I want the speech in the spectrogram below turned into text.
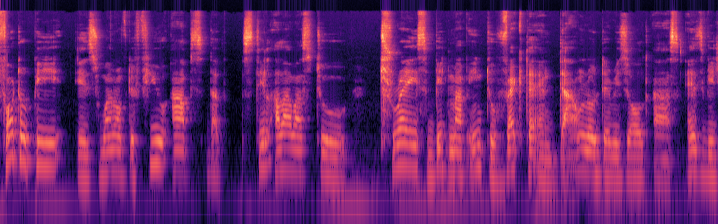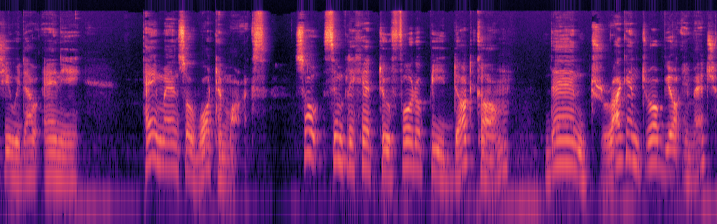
Photopea is one of the few apps that still allow us to trace bitmap into vector and download the result as SVG without any payments or watermarks. So simply head to photopea.com, then drag and drop your image.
